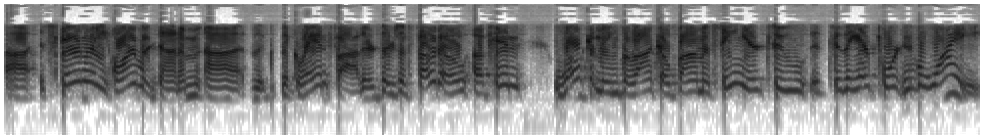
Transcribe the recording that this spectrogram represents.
uh, Stanley Armour Dunham, uh, the, the grandfather, there's a photo of him welcoming Barack Obama Sr. to to the airport in Hawaii.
